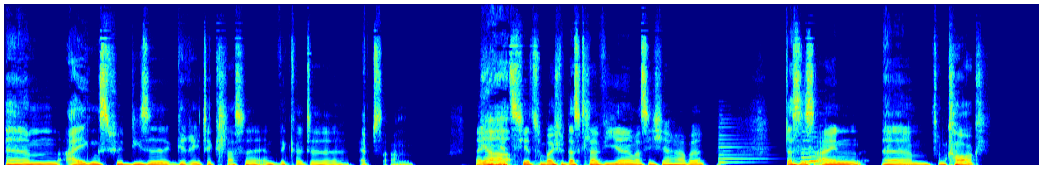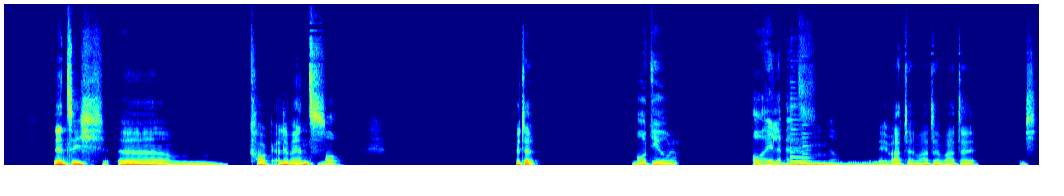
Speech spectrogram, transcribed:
ähm, eigens für diese Geräteklasse entwickelte Apps an. Ja. Jetzt hier zum Beispiel das Klavier, was ich hier habe. Das ist ein ähm, von Korg, nennt sich ähm, Korg Elements. Mo Bitte? Module? Oh, Elements. Ähm, ja. Nee, warte, warte, warte. Ich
